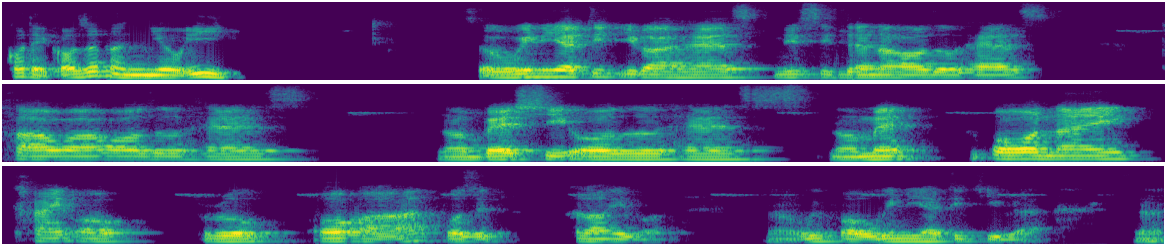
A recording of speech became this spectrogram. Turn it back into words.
có thể có rất là nhiều y. So Vinaya has Nisidana also has Tawa also has no Beshi also has no all nine kind of rope all are positive allowable uh, we for Vinaya Tichivara. Uh.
